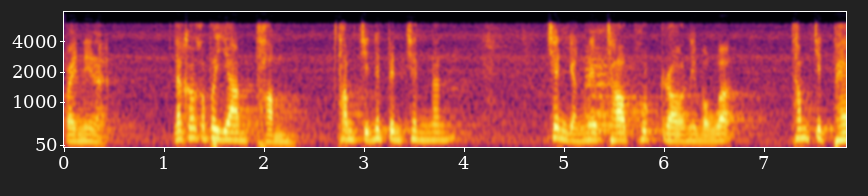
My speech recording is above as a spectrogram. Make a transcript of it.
ไปนี่แหละ แล้วเขาก็พยายามทำทำจิตให้เป็นเช่นนั้น เช่นอย่างในชาวพุทธเราเนี่บอกว่าทำจิตแผ่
